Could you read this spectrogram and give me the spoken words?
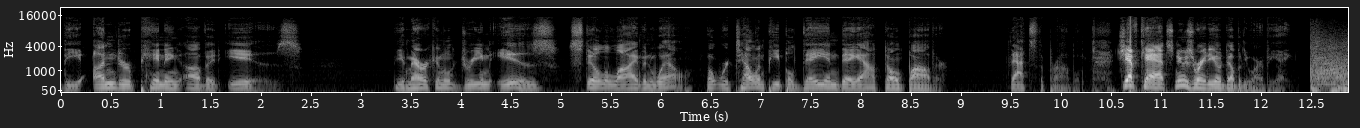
the underpinning of it is The American dream is still alive and well, but we're telling people day in, day out, don't bother. That's the problem. Jeff Katz, News Radio WRVA.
